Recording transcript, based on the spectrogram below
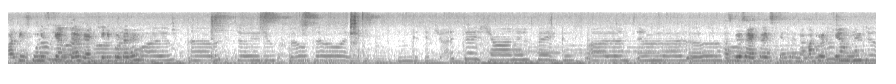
ون ٹی اسپون اس کے اندر ریڈ چلی پاؤڈر ہے۔ اس کے اندر نمک ہم نے۔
